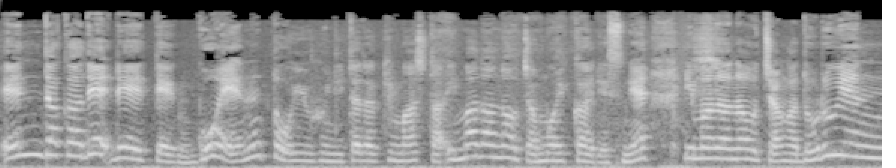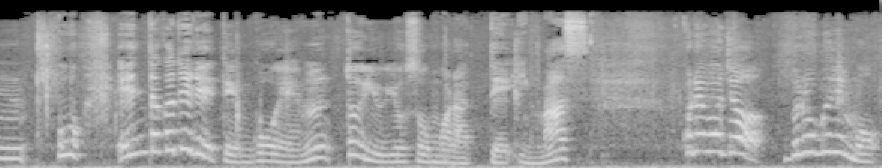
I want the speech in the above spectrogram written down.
円高で0.5円というふうにいただきました。今田直ちゃんもう一回ですね。今田直ちゃんがドル円を円高で0.5円という予想をもらっています。これはじゃあ、ブログにも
